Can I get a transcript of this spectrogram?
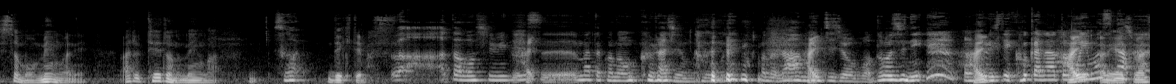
実はもう麺はねある程度の麺はすごい。できてます。わあ楽しみです、はい、またこのオクラジオもねこのラーメン事情も同時にお送りしていこうかなと思いますが、はい。はい、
